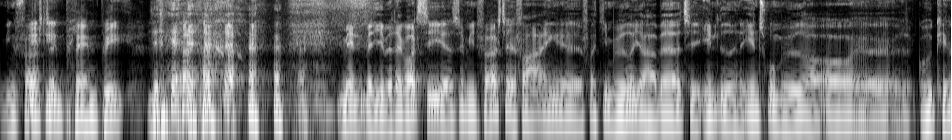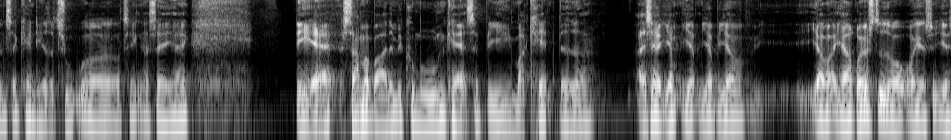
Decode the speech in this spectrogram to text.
min første... Det er din plan B. men, men jeg vil da godt sige, altså min første erfaring øh, fra de møder, jeg har været til indledende intromøder og øh, godkendelse af kandidaturer og, ting og sager, ikke? det er, samarbejdet med kommunen kan altså blive markant bedre. Altså, jeg, jeg, jeg, jeg, jeg, jeg er rystet over, jeg, jeg,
